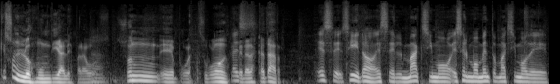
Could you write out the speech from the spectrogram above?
¿Qué son los mundiales para vos? Ah. Son, eh, pues supongo que Es- esperarás Qatar. Es, eh, sí, no, es el máximo, es el momento máximo de,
